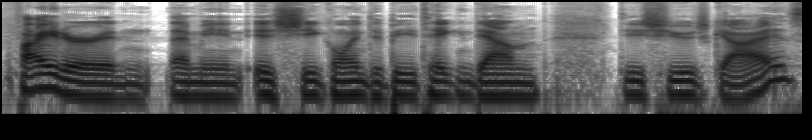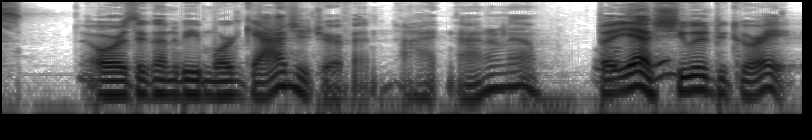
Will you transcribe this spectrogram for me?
fighter. And I mean, is she going to be taking down these huge guys, or is it going to be more gadget driven? I I don't know, but yeah, she would be great.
